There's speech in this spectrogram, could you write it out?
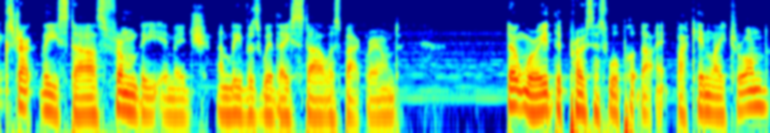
extract the stars from the image and leave us with a starless background. Don't worry, the process will put that back in later on.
